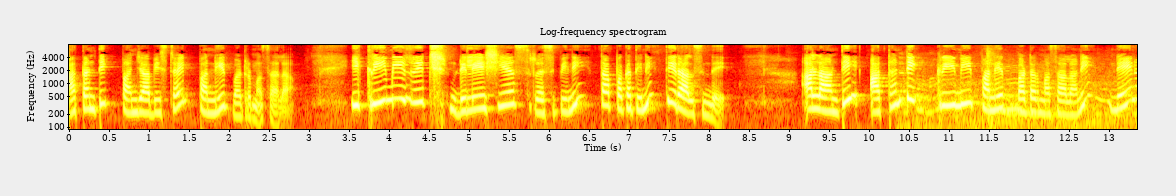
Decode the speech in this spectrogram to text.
authentic Punjabi style paneer butter masala ఈ క్రీమీ రిచ్ డిలీషియస్ రెసిపీని తప్పక తిని తీరాల్సిందే. అలాంటి అథెంటిక్ క్రీమీ పన్నీర్ బటర్ మసాలాని నేను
